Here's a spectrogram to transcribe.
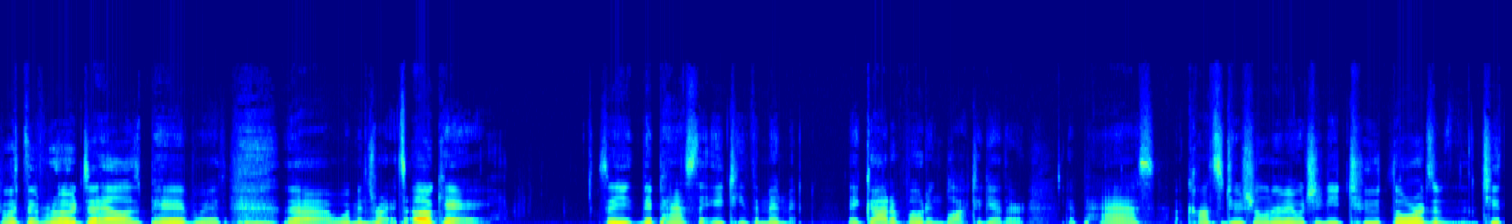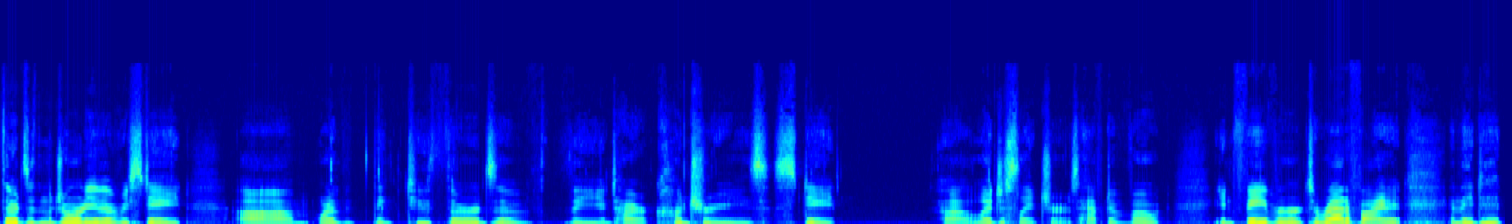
what the road to hell is paved with uh, women's rights. Okay. So they passed the 18th Amendment. They got a voting bloc together to pass a constitutional amendment, which you need two thirds of two thirds of the majority of every state, um, or I think two thirds of the entire country's state uh, legislatures have to vote in favor to ratify it, and they did.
